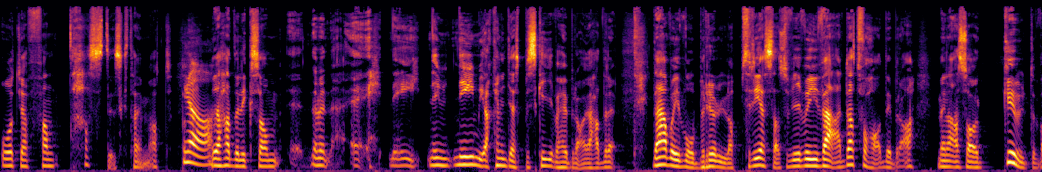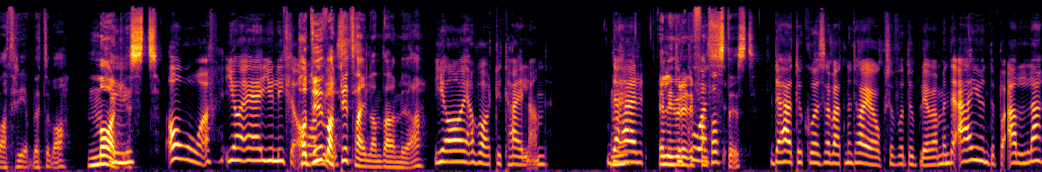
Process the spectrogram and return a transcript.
åt jag fantastisk thaimat. Ja. jag hade liksom, eh, nej men, eh, nej, nej, nej, men jag kan inte ens beskriva hur bra jag hade det. Det här var ju vår bröllopsresa, så vi var ju värda att få ha det bra. Men alltså, gud vad trevligt det var. Magiskt. Åh, jag är ju lite Har du avis. varit i Thailand, Anna-Mia? Ja, jag har varit i Thailand. Det Mm. här, Eller hur är det Turkos- fantastiskt? det här turkosa vattnet har jag också fått uppleva, men det är ju inte på alla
